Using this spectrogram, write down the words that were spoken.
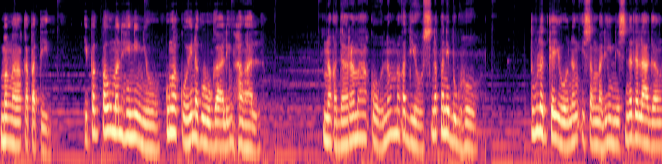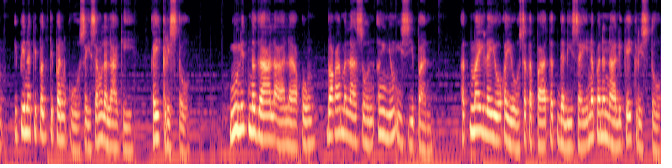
Mga kapatid, ipagpaumanhin ninyo kung ako'y naguugaling hangal Nakadarama ako ng makadiyos na panibugho. Tulad kayo ng isang malinis na dalagang ipinakipagtipan ko sa isang lalaki kay Kristo. Ngunit nag-aalaala akong baka malason ang inyong isipan at mailayo kayo sa tapat at dalisay na pananalig kay Kristo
